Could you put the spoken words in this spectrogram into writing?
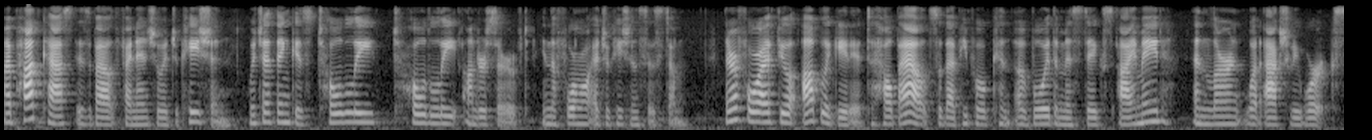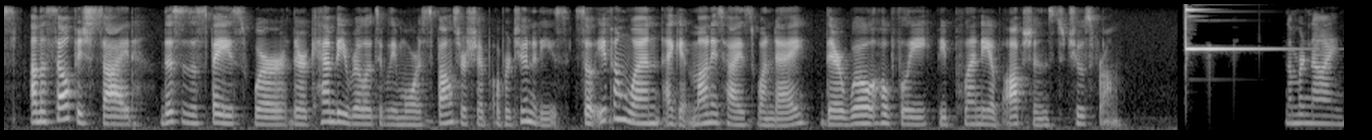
My podcast is about financial education, which I think is totally, totally underserved in the formal education system. Therefore, I feel obligated to help out so that people can avoid the mistakes I made and learn what actually works. On the selfish side, this is a space where there can be relatively more sponsorship opportunities. So if and when I get monetized one day, there will hopefully be plenty of options to choose from. Number 9.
